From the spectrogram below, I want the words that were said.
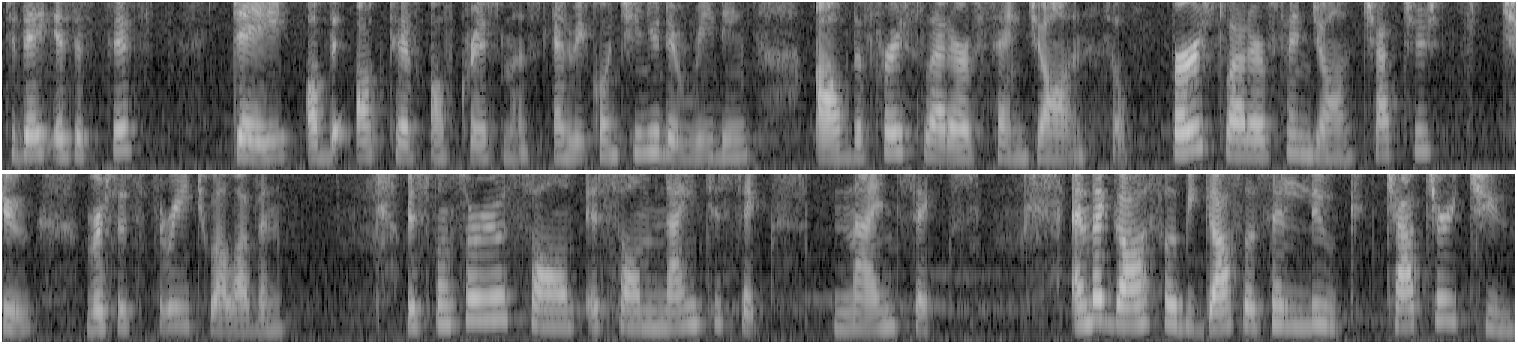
Today is the fifth day of the octave of Christmas, and we continue the reading of the first letter of St. John. So, first letter of St. John, chapter 2, verses 3 to 11. Responsorial psalm is Psalm 96, 9 6. And the gospel be Gospel of St. Luke, chapter 2,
